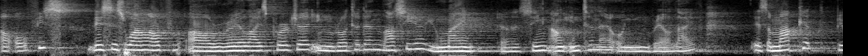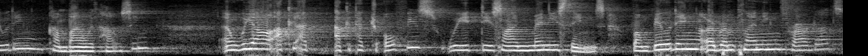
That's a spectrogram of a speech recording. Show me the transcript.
our office. This is one of our realized project in Rotterdam last year. You might uh, see on internet or in real life. It's a market building combined with housing. And we are archi architecture office. We design many things, from building, urban planning projects,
